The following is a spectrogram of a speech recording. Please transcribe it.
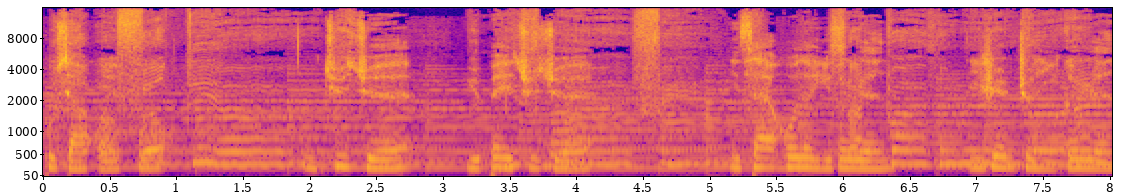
不想回复。你拒绝与被拒绝，你在乎了一个人，你认准一个人，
